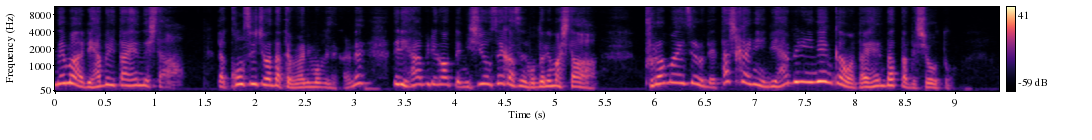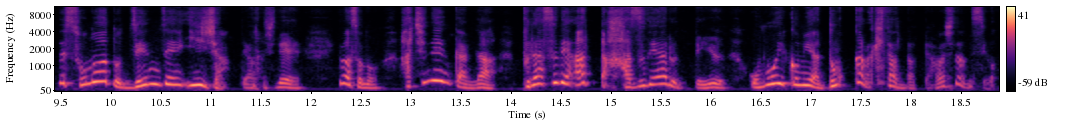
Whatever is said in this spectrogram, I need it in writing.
で、まあ、リハビリ大変でした。だ昏睡中はだって何も起きないからね。で、リハビリが終わって日常生活に戻りました。プラマイゼロで、確かにリハビリ2年間は大変だったでしょうと。で、その後全然いいじゃんって話で、要はその8年間がプラスであったはずであるっていう思い込みはどっから来たんだって話なんですよ。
